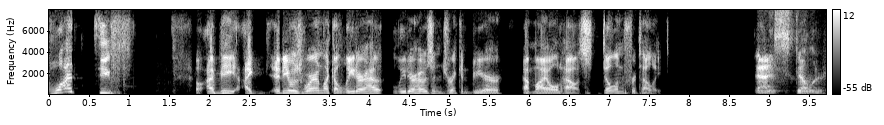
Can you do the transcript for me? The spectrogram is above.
what the f-? i mean i and he was wearing like a leader ho- and drinking beer at my old house dylan frittelli that is stellar.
